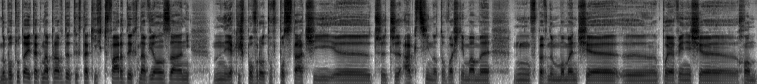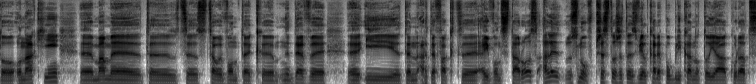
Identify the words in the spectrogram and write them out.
No bo tutaj tak naprawdę tych takich twardych nawiązań, mm, jakichś powrotów postaci czy, czy akcji, no to właśnie mamy w pewnym momencie pojawienie się Hondo Onaki, mamy te, te, cały wątek Devy i ten artefakt Avon Staros, ale znów, przez to, że to jest Wielka Republika, no to ja akurat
